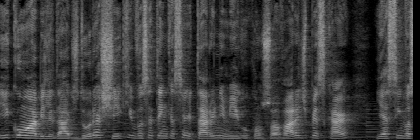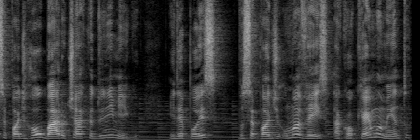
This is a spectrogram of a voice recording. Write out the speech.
E com a habilidade do Urashiki, você tem que acertar o inimigo com sua vara de pescar e assim você pode roubar o chakra do inimigo. E depois, você pode uma vez, a qualquer momento,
